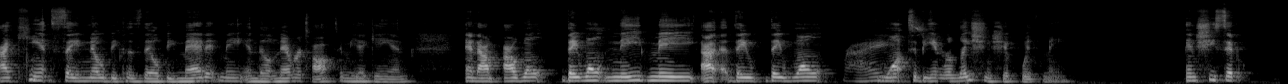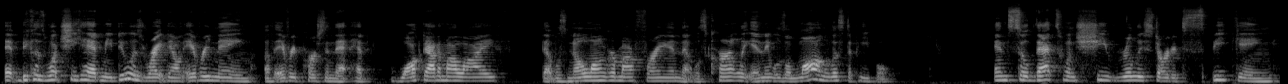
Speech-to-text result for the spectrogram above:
I can't say no because they'll be mad at me and they'll never talk to me again. And I, I won't, they won't need me. I, they, they won't right. want to be in relationship with me and she said eh, because what she had me do is write down every name of every person that had walked out of my life that was no longer my friend that was currently and it was a long list of people. And so that's when she really started speaking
